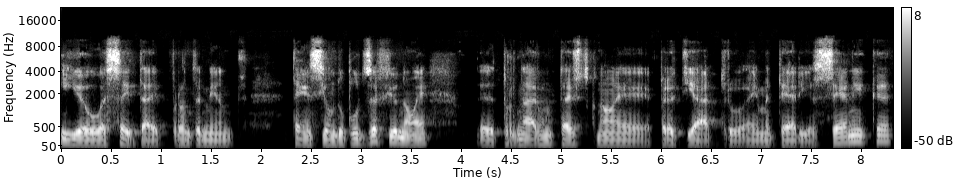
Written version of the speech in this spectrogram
e eu aceitei prontamente. Tem assim um duplo desafio, não é? Eh, tornar um texto que não é para teatro em matéria cênica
